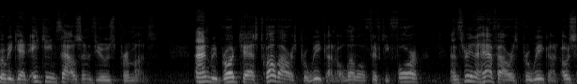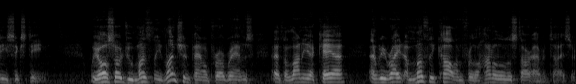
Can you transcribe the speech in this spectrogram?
where we get 18,000 views per month. And we broadcast 12 hours per week on Olelo 54 and three and a half hours per week on OC 16. We also do monthly luncheon panel programs at the Laniakea, and we write a monthly column for the Honolulu Star Advertiser.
